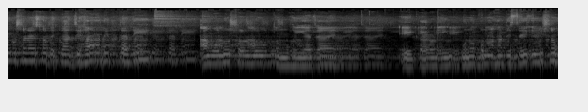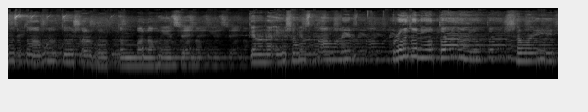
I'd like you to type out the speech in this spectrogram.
অনুসারে সদেকা জেহাদ ইত্যাদি আমলও সর্বোত্তম হইয়া যায়। এই কারণে কোন কোন হাদিসে এই সমস্ত আমলকে সর্বোত্তম বলা হয়েছে। কেননা এই সমস্ত আমলের প্রয়োজনীয়তা সাময়িক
